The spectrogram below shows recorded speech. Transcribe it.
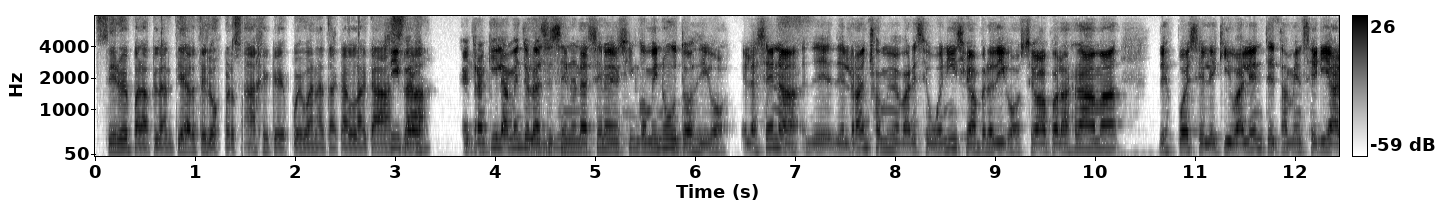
sirve para plantearte los personajes que después van a atacar la Sí, pero casa. Que tranquilamente lo haces en una escena de cinco minutos, digo. La escena de- del rancho a mí me parece buenísima, pero digo, se va por las ramas. Después el equivalente también sería,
